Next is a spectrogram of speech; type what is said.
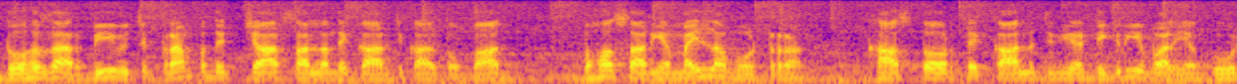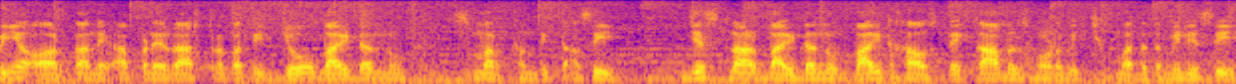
2020 ਵਿੱਚ ਟਰੰਪ ਦੇ 4 ਸਾਲਾਂ ਦੇ ਕਾਰਜਕਾਲ ਤੋਂ ਬਾਅਦ ਬਹੁਤ ਸਾਰੀਆਂ ਮਹਿਲਾ ਵੋਟਰਾਂ, ਖਾਸ ਤੌਰ ਤੇ ਕਾਲਜ ਦੀਆਂ ਡਿਗਰੀਆਂ ਵਾਲੀਆਂ ਗੋਰੀਆਂ ਔਰਤਾਂ ਨੇ ਆਪਣੇ ਰਾਸ਼ਟਰਪਤੀ ਜੋ ਬਾਈਡਨ ਨੂੰ ਸਮਰਥਨ ਦਿੱਤਾ ਸੀ, ਜਿਸ ਨਾਲ ਬਾਈਡਨ ਨੂੰ ਵਾਈਟ ਹਾਊਸ ਤੇ ਕਾਬਜ਼ ਹੋਣ ਵਿੱਚ ਮਦਦ ਮਿਲੀ ਸੀ।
